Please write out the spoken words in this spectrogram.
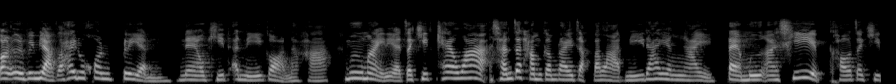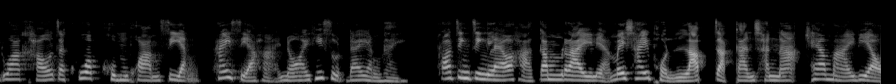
ก่อนอื่นฟิล์มอยากจะให้ทุกคนเปลี่ยนแนวคิดอันนี้ก่อนนะคะ มือใหม่เนี่ยจะคิดแค่ว่าฉันจะทำกำไรจากตลาดนี้ได้ยังไง แต่มืออาชีพเขาจะคิดว่าเขาจะควบคุมความเสี่ยง ให้เสียหายน้อยที่สุดได้ยังไง เพราะจริง ๆ แล้วค่ะกำไรเนี่ยไม่ใช่ผลลัพธ์จากการชนะแค่ไม้เดียว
